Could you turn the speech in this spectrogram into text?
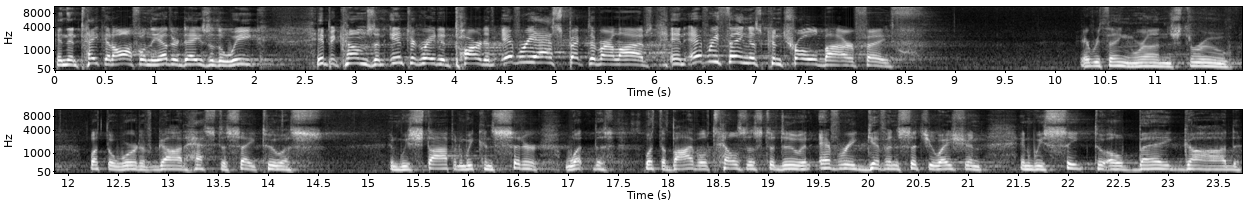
and then take it off on the other days of the week. It becomes an integrated part of every aspect of our lives, and everything is controlled by our faith. Everything runs through what the Word of God has to say to us. And we stop and we consider what the, what the Bible tells us to do in every given situation, and we seek to obey God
